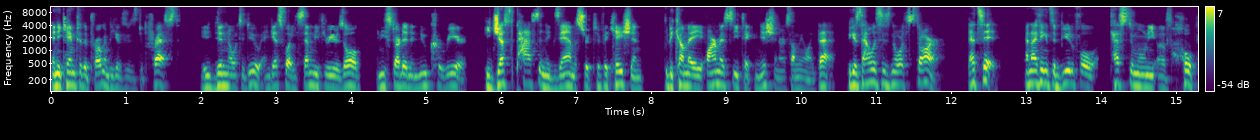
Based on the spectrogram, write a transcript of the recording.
And he came to the program because he was depressed. He didn't know what to do. And guess what? He's 73 years old and he started a new career he just passed an exam, a certification to become a pharmacy technician or something like that, because that was his North Star. That's it. And I think it's a beautiful testimony of hope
